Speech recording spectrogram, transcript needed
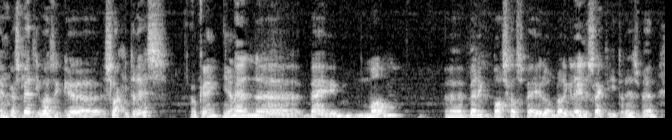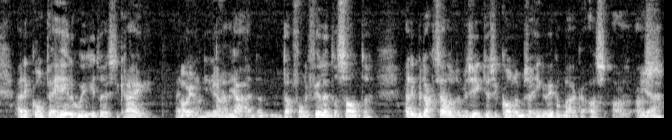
Bij Gaspetti was ik eh slaggitarist. Oké, ja. En eh, bij MAM eh, ben ik bas gaan spelen, omdat ik een hele slechte gitarist ben. En ik kon twee hele goede gitaristen krijgen. En Oh ja, die- ja. ja, en dan, dat vond ik veel interessanter. En ik bedacht zelf de muziek, dus ik kon hem zo ingewikkeld maken als, als, als,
